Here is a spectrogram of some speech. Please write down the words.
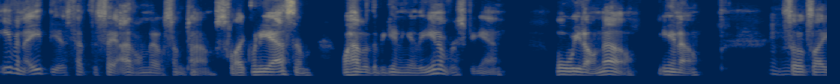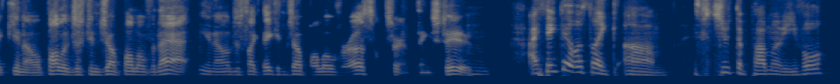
even atheists have to say, I don't know sometimes. Like when you ask them, well, how did the beginning of the universe begin? Well, we don't know, you know. Mm-hmm. So it's like, you know, apologists can jump all over that, you know, just like they can jump all over us on certain things too. Mm-hmm. I think that was like um especially with the problem of evil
